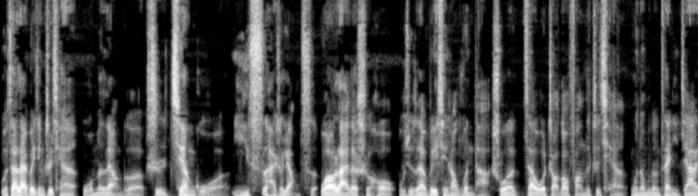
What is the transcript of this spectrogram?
我在来北京之前，我们两个只见。过我一次还是两次？我要来的时候，我就在微信上问他说，在我找到房子之前，我能不能在你家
